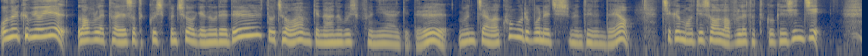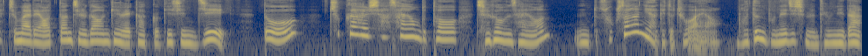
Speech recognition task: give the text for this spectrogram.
오늘 금요일 러브레터에서 듣고 싶은 추억의 노래들 또 저와 함께 나누고 싶은 이야기들 문자와 콩으로 보내주시면 되는데요. 지금 어디서 러브레터 듣고 계신지 주말에 어떤 즐거운 계획 갖고 계신지 또 축하할 사연부터 즐거운 사연 음, 또 속상한 이야기도 좋아요. 뭐든 보내주시면 됩니다.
